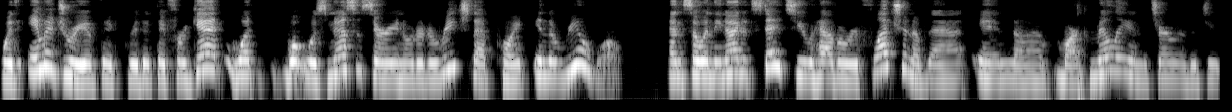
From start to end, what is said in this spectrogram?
with imagery of victory that they forget what what was necessary in order to reach that point in the real world And so in the United States, you have a reflection of that in uh, Mark Milley and the chairman of the G-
